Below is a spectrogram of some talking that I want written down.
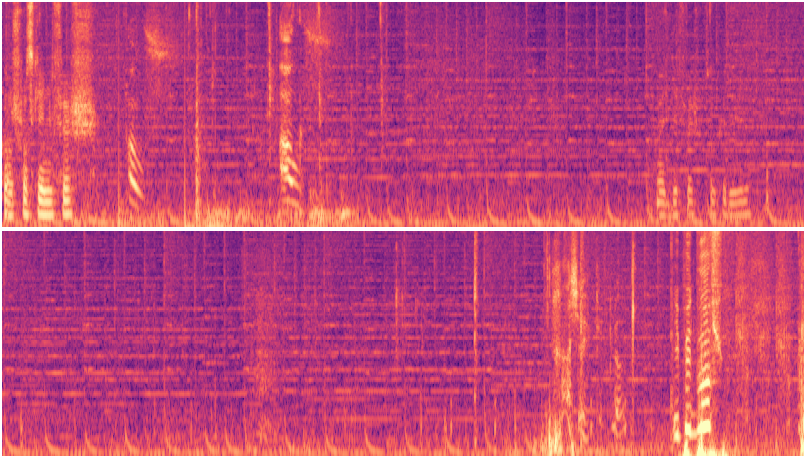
Bon, je pense qu'il y a une flash. Oh Oh mettre des flashs plutôt que des heals. Ah, j'avais plus de bloc. Et plus de bouffe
